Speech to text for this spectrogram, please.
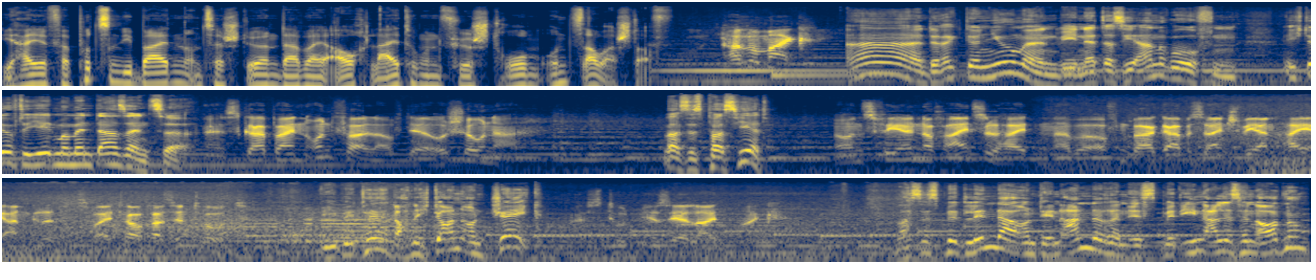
Die Haie verputzen die beiden und zerstören dabei auch Leitungen für Strom und Sauerstoff. Hallo Mike. Ah, Direktor Newman, wie nett, dass Sie anrufen. Ich dürfte jeden Moment da sein, Sir. Es gab einen Unfall auf der Oshona. Was ist passiert? Uns fehlen noch Einzelheiten, aber offenbar gab es einen schweren Haiangriff. Zwei Taucher sind tot. Wie bitte? Doch nicht Don und Jake. Es tut mir sehr leid, Mike. Was ist mit Linda und den anderen? Ist mit ihnen alles in Ordnung?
